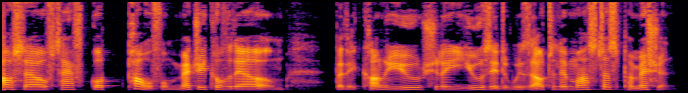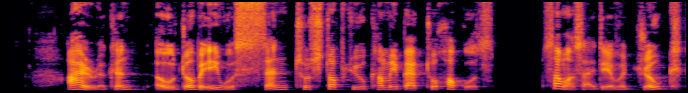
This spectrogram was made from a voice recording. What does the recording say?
house elves have got powerful magic of their own, but they can't usually use it without the master's permission. I reckon old Dobby was sent to stop you coming back to Hogwarts. Someone's idea of a joke.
